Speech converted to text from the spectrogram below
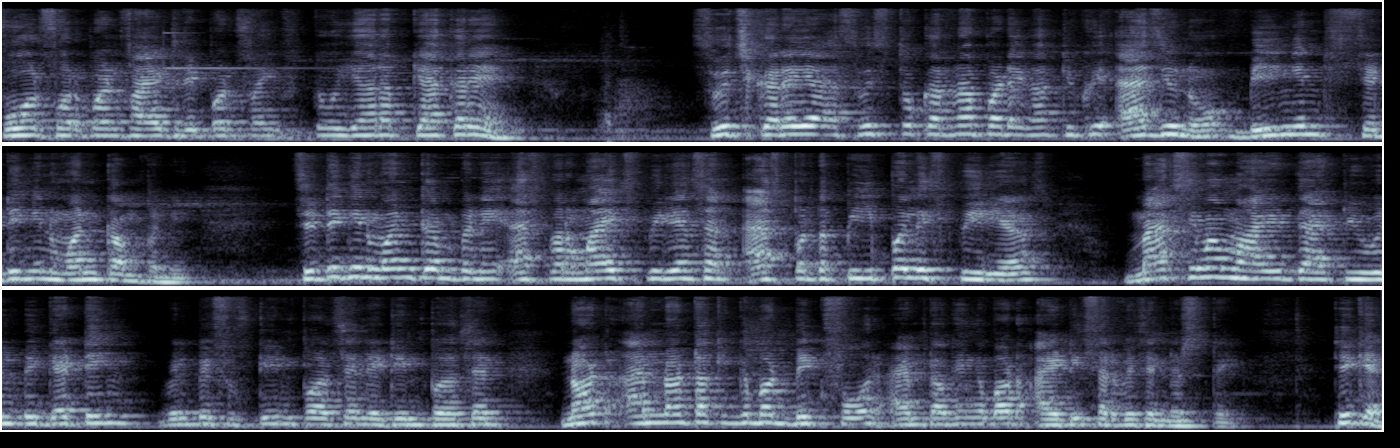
Four four point five three point five तो यार अब क्या करें? स्विच करे या स्विच तो करना पड़ेगा, क्योंकि as you know being in sitting in one company sitting in one company as per my experience and as per the people experience maximum height that you will be getting will be 15% 18% not, i'm not talking about big four, i'm talking about it service industry. ठीक है?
